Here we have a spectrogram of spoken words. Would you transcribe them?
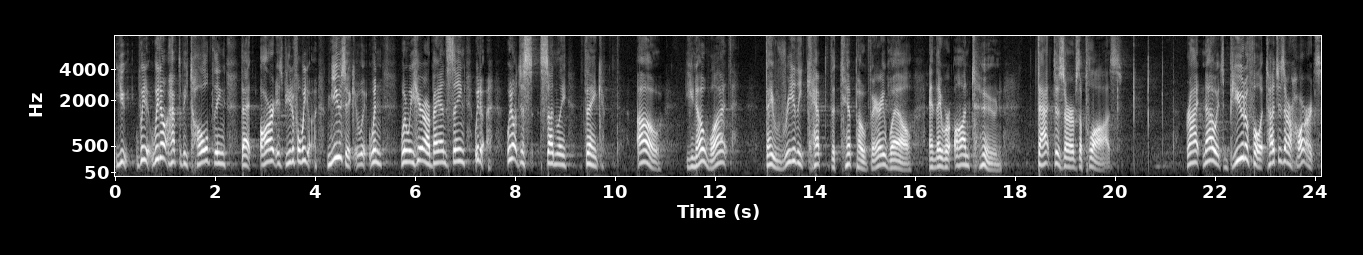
we, we don't have to be told thing that art is beautiful. We music, when, when we hear our band sing, we don't, we don't just suddenly think, oh, you know what? They really kept the tempo very well and they were on tune. That deserves applause. Right? No, it's beautiful. It touches our hearts.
